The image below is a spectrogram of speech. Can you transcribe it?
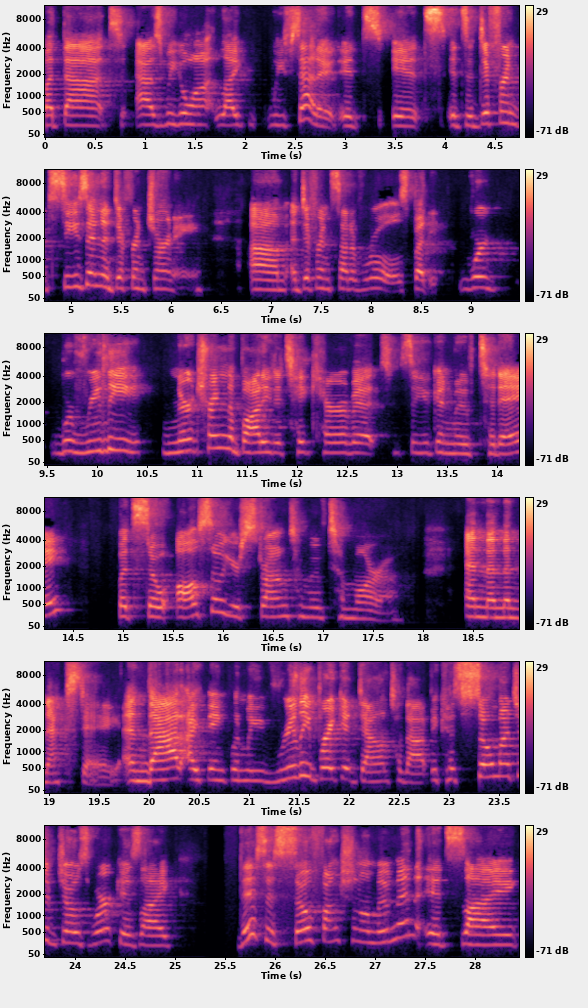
but that as we go on, like we've said it, it's it's it's a different season, a different journey, um, a different set of rules. But we're we're really nurturing the body to take care of it so you can move today, but so also you're strong to move tomorrow and then the next day. And that I think when we really break it down to that, because so much of Joe's work is like, this is so functional movement. It's like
